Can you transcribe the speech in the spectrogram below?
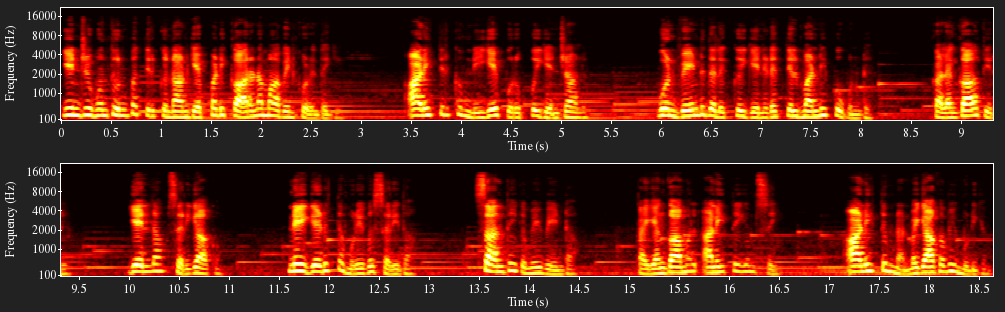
இன்று உன் துன்பத்திற்கு நான் எப்படி காரணமாவேன் குழந்தையே? அனைத்திற்கும் நீயே பொறுப்பு என்றாலும் உன் வேண்டுதலுக்கு என்னிடத்தில் மன்னிப்பு உண்டு. கலங்காதிரு. எல்லாம் சரியாகும். நீ எடுத்த முடிவு சரிதான். சந்தேகமே வேண்டாம். தயங்காமல் அனைத்தையும் செய். அனைத்தும் நன்மையாகவே முடியும்.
